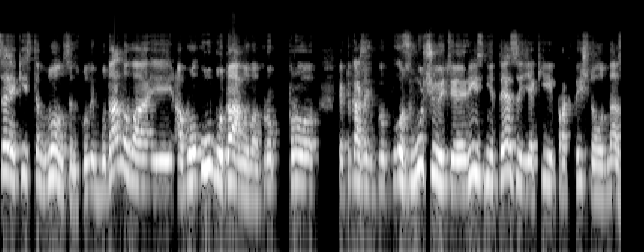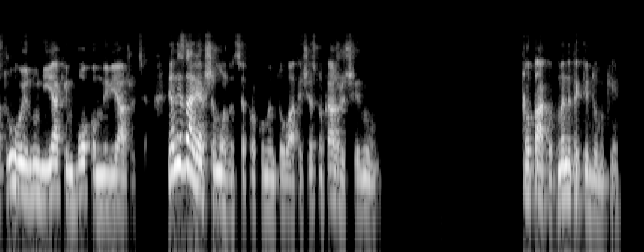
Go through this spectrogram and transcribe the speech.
це якийсь там нонсенс, коли Буданова і, або у Буданова про, про, як то кажуть, озвучують різні тези, які практично одна з другою ну, ніяким боком не в'яжуться. Я не знаю, як ще можна це прокоментувати, чесно кажучи, ну. Отак, от, в мене такі думки.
